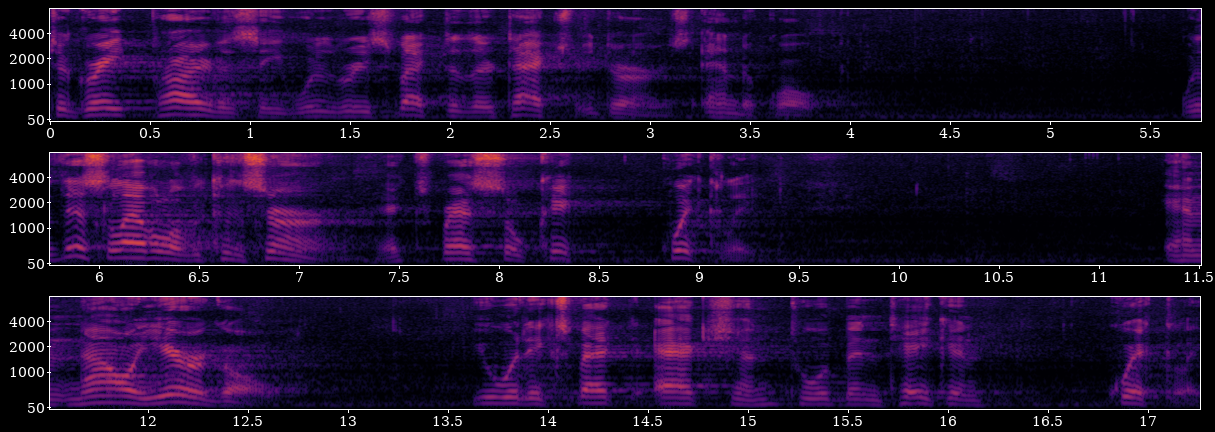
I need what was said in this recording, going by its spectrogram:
to great privacy with respect to their tax returns, end of quote. With this level of concern expressed so quick, quickly, and now a year ago, you would expect action to have been taken quickly.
